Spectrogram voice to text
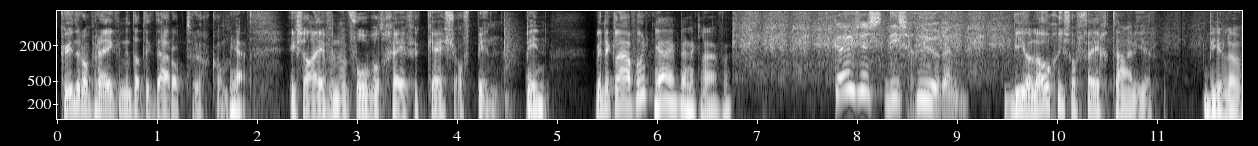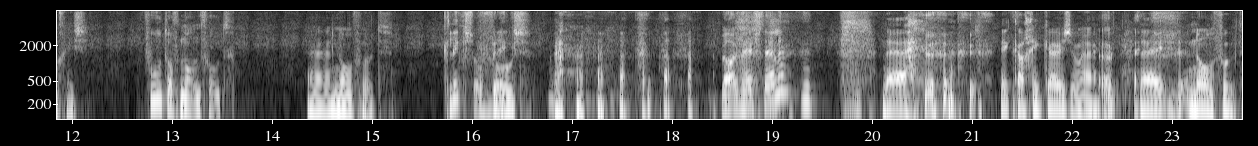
kun je erop rekenen dat ik daarop terugkom. Ja. Ik zal even een voorbeeld geven, cash of pin. Pin. Ben je er klaar voor? Ja, ik ben er klaar voor. Keuzes die schuren. Biologisch of vegetariër? Biologisch. Food of non-food? Eh, Non-food. Kliks of Food. bricks? Wil je hem herstellen? Nee, ik kan geen keuze maken. Nee, de- non-food.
